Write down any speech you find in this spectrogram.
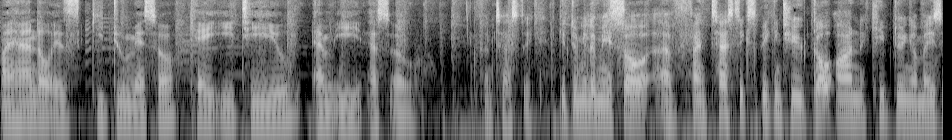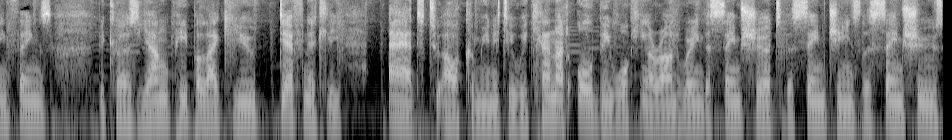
My handle is Ketu Meso, K E T U M E S O. Fantastic. Ketumile So uh, fantastic speaking to you. Go on, keep doing amazing things because young people like you definitely add to our community. We cannot all be walking around wearing the same shirt, the same jeans, the same shoes.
